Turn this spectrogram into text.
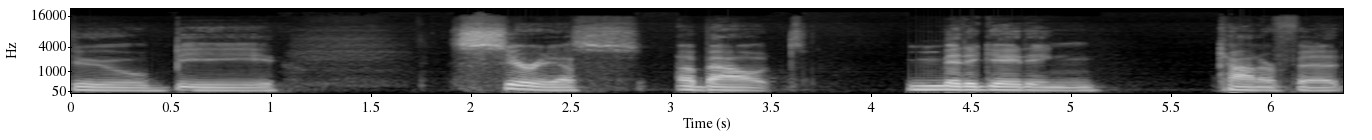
to be serious about mitigating counterfeit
